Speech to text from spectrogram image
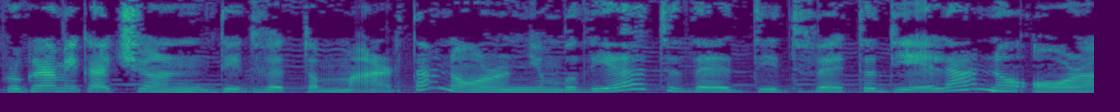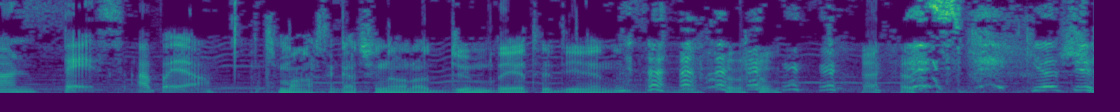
programi ka qenë ditëve të marta në orën 11 dhe ditëve të diela në orën 5, apo jo. Ja? Të marta ka qenë ora 12 e dielën. kjo ti.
